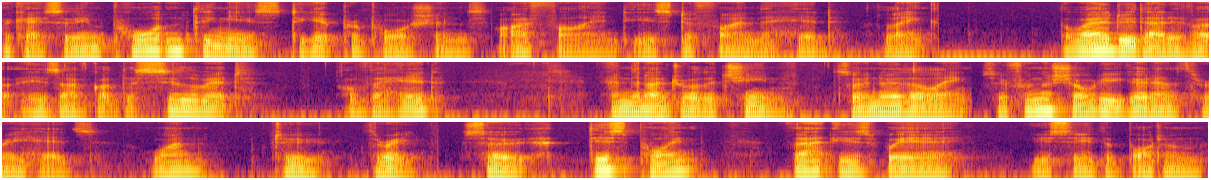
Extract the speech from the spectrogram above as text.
Okay, so the important thing is to get proportions, I find, is to find the head length. The way I do that is I've got the silhouette of the head and then I draw the chin. So I know the length. So from the shoulder you go down three heads. One, two, three. So at this point, that is where you see the bottom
